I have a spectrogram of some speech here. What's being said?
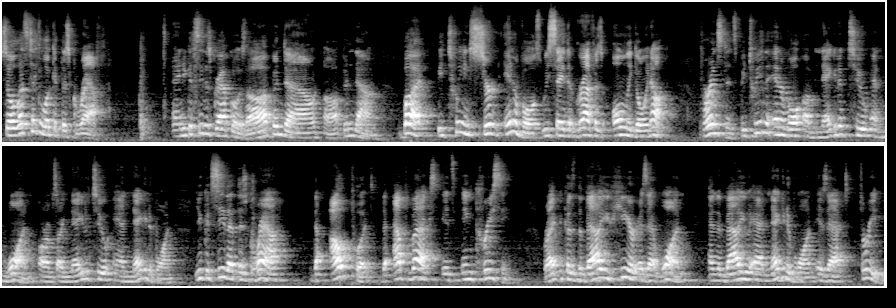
So let's take a look at this graph. And you can see this graph goes up and down, up and down. But between certain intervals, we say the graph is only going up. For instance, between the interval of negative 2 and 1, or I'm sorry, negative 2 and negative 1, you could see that this graph, the output, the f of x, it's increasing, right? Because the value here is at 1, and the value at negative 1 is at 3.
